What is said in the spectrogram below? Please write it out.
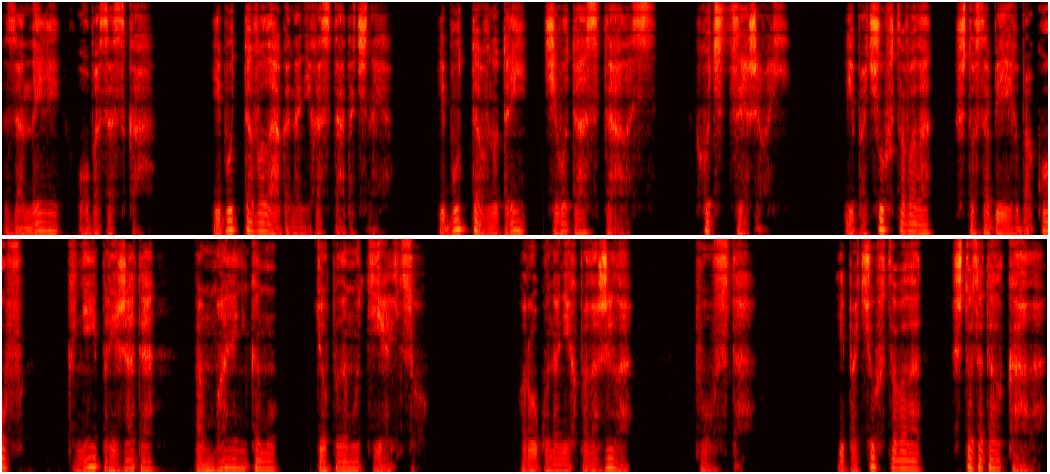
заныли оба соска. И будто влага на них остаточная. И будто внутри чего-то осталось, хоть сцеживай. И почувствовала, что с обеих боков к ней прижата по маленькому теплому тельцу. Руку на них положила – пусто. И почувствовала, что затолкала,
